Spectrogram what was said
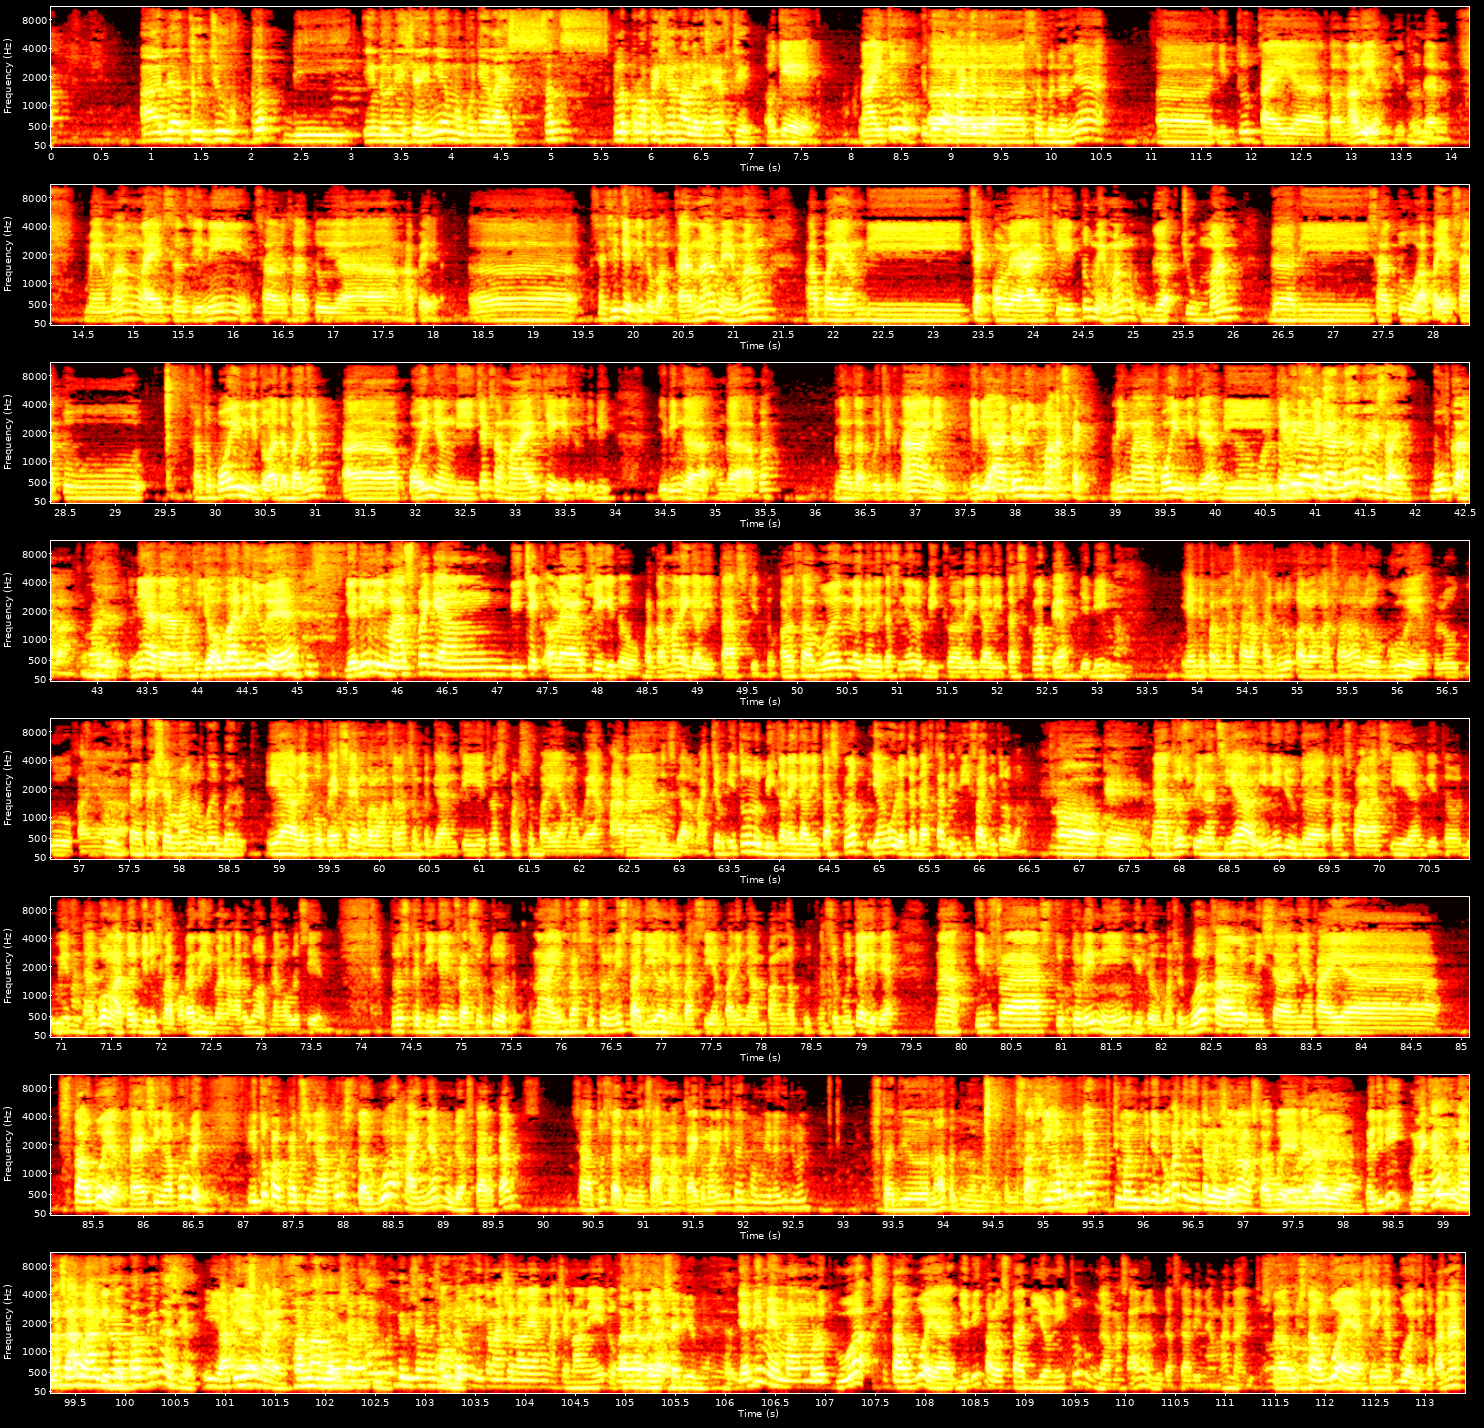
ada tujuh klub di Indonesia ini yang mempunyai license klub profesional dari AFC. Oke. Nah, itu Itu apa aja tuh, eh, Sebenarnya eh, itu kayak tahun lalu ya gitu Hmm. dan memang license ini salah satu yang apa ya? eh sensitif gitu, Bang. Karena memang apa yang dicek oleh AFC itu memang nggak cuman dari satu apa ya? Satu satu poin gitu. Ada banyak eh, poin yang dicek sama AFC gitu. Jadi jadi nggak nggak apa bentar-bentar gue cek. Nah ini. Jadi ada lima aspek lima poin gitu ya di itu yang pilihan dicek. ganda apa SI? bukan bang. Oh, iya. ini ada kunci jawabannya juga ya. Jadi lima aspek yang dicek oleh AFC gitu. Pertama legalitas gitu. Kalau setahu gue ini legalitas ini lebih ke legalitas klub ya. Jadi yang dipermasalahkan dulu kalau nggak salah logo ya logo kayak PPSM kan logo baru. Iya, Lego PSM kalau nggak salah sempet ganti, terus Persebaya sama Bayangkara dan segala macem. Itu lebih ke legalitas klub yang udah terdaftar di FIFA gitu loh bang. Oh, Oke. Nah terus finansial ini juga transparansi ya gitu duit. Nah gue nggak tahu jenis laporannya gimana karena gue nggak pernah ngurusin. Terus ketiga infrastruktur. Nah infrastruktur ini stadion yang pasti yang paling gampang ngebut ngesebutnya gitu ya. Nah infrastruktur ini gitu maksud gue kalau misalnya kayak setahu gue ya kayak Singapura deh itu klub-klub Singapura setahu gue hanya mendaftarkan satu stadion yang sama kayak kemarin kita Home United di mana? Stadion apa tuh namanya stadion? Sa- Singapura pokoknya cuma punya dua kan yang internasional setahu gue ya gitu. Iya, iya. Nah jadi mereka nggak masalah gitu. Pampinas ya? Iya, tapi ini kemarin. Sama juga di sana juga. juga di sana juga. Internasional yang nasionalnya itu kan. Itu Jadi- ya stadiumnya. Jadi memang menurut gua, setahu gua ya, jadi kalau stadion itu nggak masalah lu daftarin yang mana gitu. Setahu, setahu gua ya, seingat gua gitu, karena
